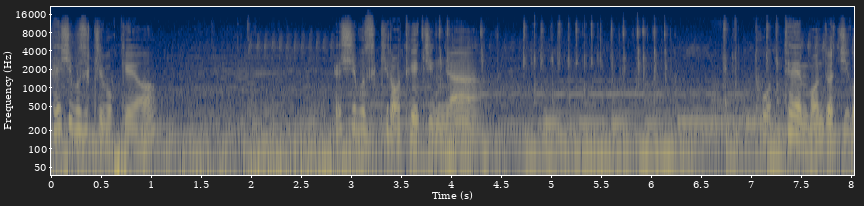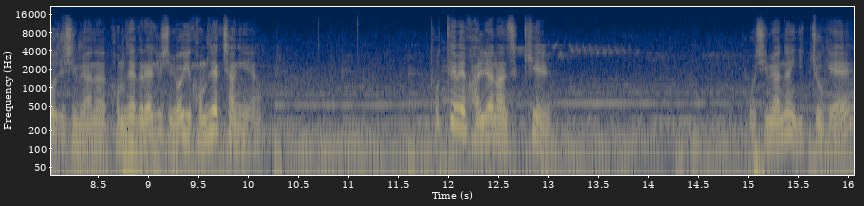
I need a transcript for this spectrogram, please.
패시브 스킬 볼게요. 패시브 스킬 어떻게 찍냐? 토템 먼저 찍어주시면은 검색을 해주시면 여기 검색창이에요. 토템에 관련한 스킬. 보시면은 이쪽에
